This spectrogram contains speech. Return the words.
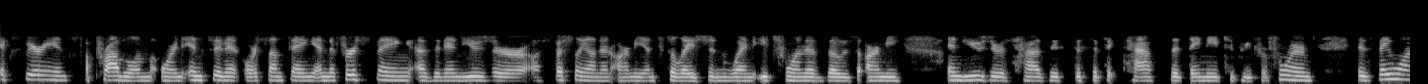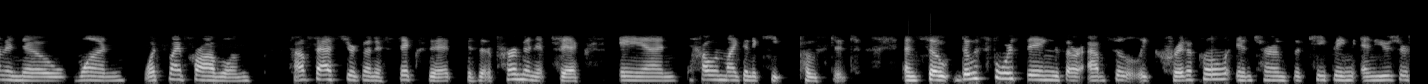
experienced a problem or an incident or something. And the first thing as an end user, especially on an Army installation, when each one of those Army end users has a specific task that they need to be performed, is they want to know one, what's my problem? How fast you're going to fix it? Is it a permanent fix? And how am I going to keep posted? And so those four things are absolutely critical in terms of keeping end user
